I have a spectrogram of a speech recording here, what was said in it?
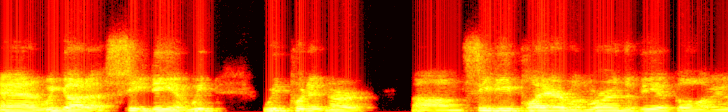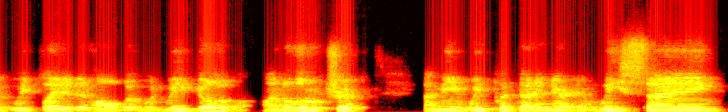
and we got a CD and we we put it in our um, CD player when we're in the vehicle. I mean, we played it at home, but when we go on a little trip, I mean, we put that in there and we sang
